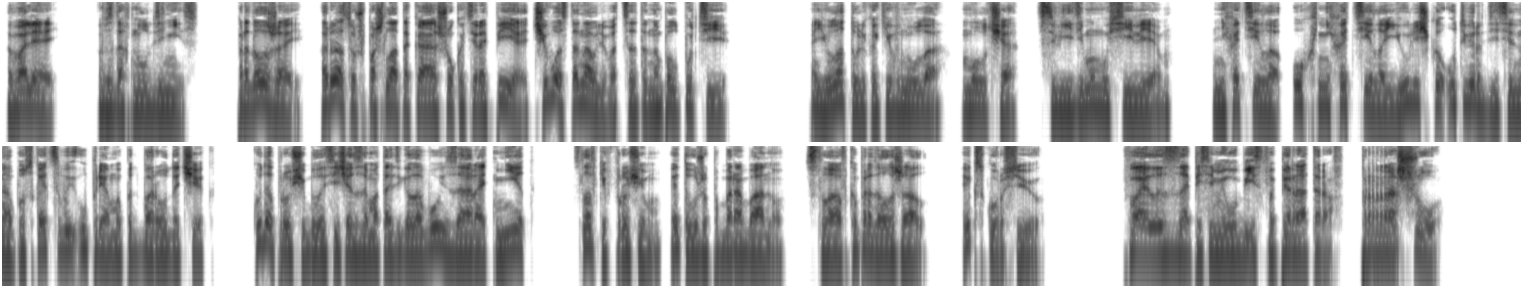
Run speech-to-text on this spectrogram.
«Валяй!» – вздохнул Денис. «Продолжай, Раз уж пошла такая шокотерапия, чего останавливаться-то на полпути? Юла только кивнула, молча, с видимым усилием. Не хотела, ох, не хотела Юлечка утвердительно опускать свой упрямый подбородочек. Куда проще было сейчас замотать головой, заорать «нет». Славке, впрочем, это уже по барабану. Славка продолжал. Экскурсию. «Файлы с записями убийств операторов. Прошу!»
